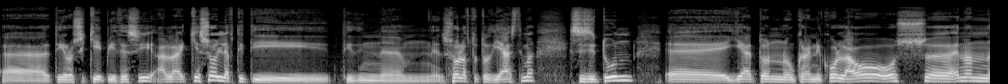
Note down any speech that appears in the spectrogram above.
ε, τη ρωσική επίθεση αλλά και σε, όλη αυτή τη, τη, σε όλο αυτό το διάστημα συζητούν για τον Ουκρανικό λαό ως έναν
